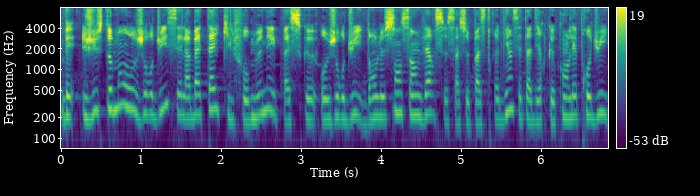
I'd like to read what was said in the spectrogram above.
Mais justement, aujourd'hui, c'est la bataille qu'il faut mener parce qu'aujourd'hui, dans le sens inverse, ça se passe très bien, c'est-à-dire que quand les produits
